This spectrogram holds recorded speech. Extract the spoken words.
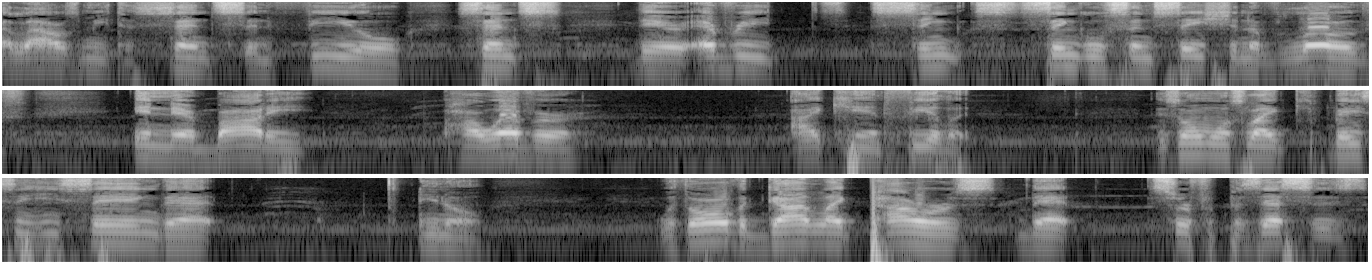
allows me to sense and feel, sense their every sing, single sensation of love in their body. However, I can't feel it. It's almost like basically he's saying that, you know, with all the godlike powers that Surfer possesses,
